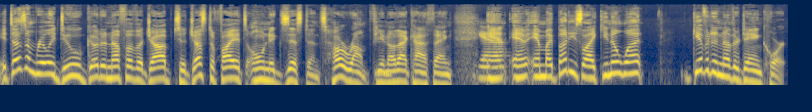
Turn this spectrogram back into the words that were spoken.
it doesn't really do good enough of a job to justify its own existence. Harumph, you know, that kind of thing. Yeah. And and and my buddy's like, you know what? Give it another day in court.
